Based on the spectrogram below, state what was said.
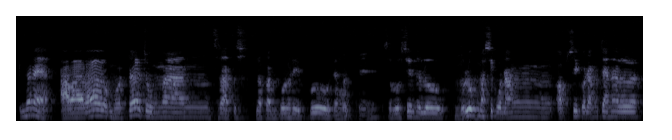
gimana ya? Awal-awal modal cuman 180 ribu dapat oke. selusin dulu. Hmm. dulu masih kurang opsi kurang channel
